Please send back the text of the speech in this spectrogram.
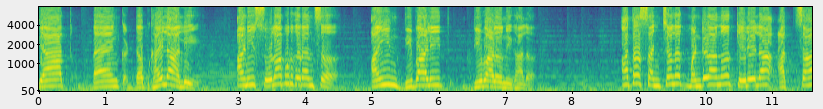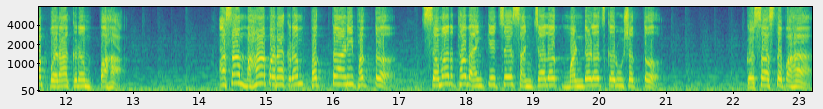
त्यात बँक डबघायला आली आणि सोलापूरकरांचं ऐन दिवाळीत दिवाळं निघालं. आता संचालक मंडळानं केलेला आजचा पराक्रम पहा. असा महापराक्रम फक्त आणि फक्त समर्थ बँकेचे संचालक मंडळच करू शकतं. कसं असतं पहा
